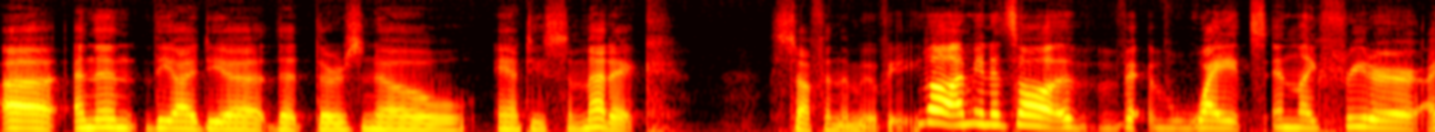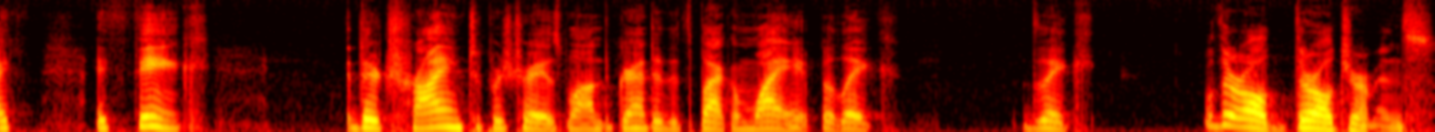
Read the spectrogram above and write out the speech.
Uh, and then the idea that there's no anti Semitic stuff in the movie. Well, I mean, it's all white, and like Freder, I, I think they're trying to portray as blonde. Granted, it's black and white, but like, like, Well, they're all they're all Germans.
